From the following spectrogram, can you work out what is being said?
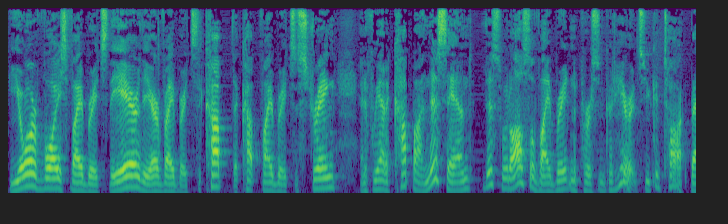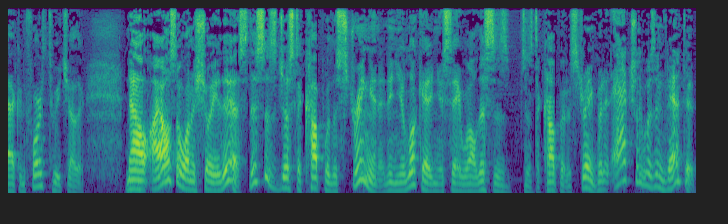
your voice vibrates the air, the air vibrates the cup, the cup vibrates the string, and if we had a cup on this end, this would also vibrate and the person could hear it. So you could talk back and forth to each other. Now, I also want to show you this. This is just a cup with a string in it, and you look at it and you say, well, this is just a cup with a string, but it actually was invented.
